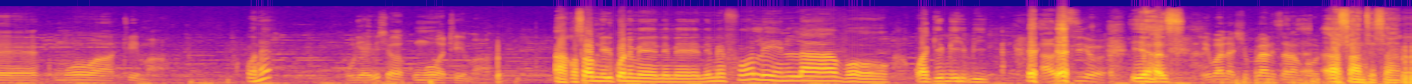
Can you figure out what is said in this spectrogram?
eh, kumwoa Tima? One? Uliahirisha kumwoa Tima? Ah, kwa sababu nilikuwa nime, nime, nime fall in love oh, kwa kibibi Au sio? yes. Eh, bwana shukrani sana. Asante sana.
